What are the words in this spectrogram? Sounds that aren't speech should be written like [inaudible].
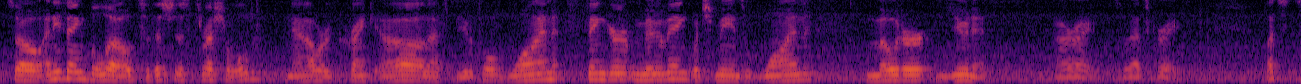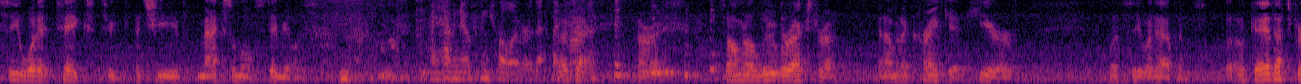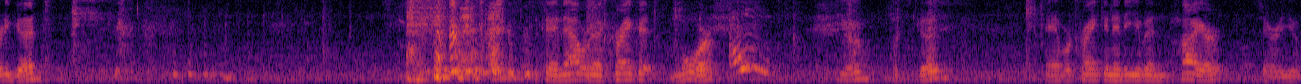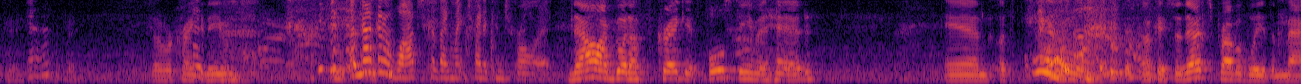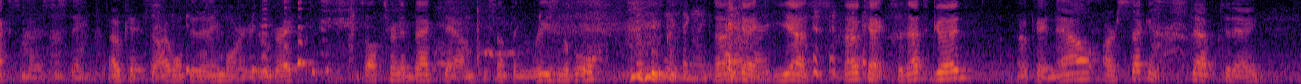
So anything below, so this is threshold. Now we're cranking, oh, that's beautiful. One finger moving, which means one motor unit. All right, so that's great. Let's see what it takes to achieve maximal stimulus. [laughs] I have no control over this, I Okay, promise. all right. [laughs] So I'm gonna lube her extra, and I'm gonna crank it here. Let's see what happens. Okay, that's pretty good. [laughs] [laughs] Okay, now we're gonna crank it more. Here, that's good. And we're cranking it even higher. Sarah, you okay? Uh-huh. Okay. So we're cranking it even. [laughs] I'm not gonna watch because I might try to control it. Now I'm going to crank it full steam ahead. And let's, [laughs] okay, so that's probably the maximal sustain. Okay, so I won't do that anymore. You're doing great. So I'll turn it back down to something reasonable. This is nothing like [laughs] Okay, yes. Okay, so that's good. Okay, now our second step today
